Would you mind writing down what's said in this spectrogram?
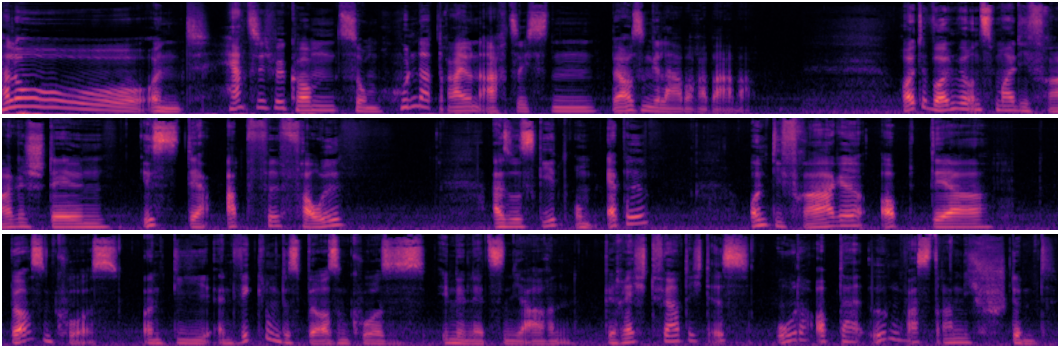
Hallo und herzlich willkommen zum 183. Börsengelaberer Heute wollen wir uns mal die Frage stellen, ist der Apfel faul? Also es geht um Apple und die Frage, ob der Börsenkurs und die Entwicklung des Börsenkurses in den letzten Jahren gerechtfertigt ist oder ob da irgendwas dran nicht stimmt.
